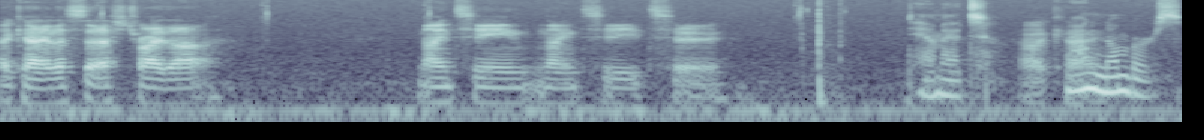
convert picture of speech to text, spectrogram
Okay, let's let's try that. 1992. Damn it. Okay. Wrong numbers.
